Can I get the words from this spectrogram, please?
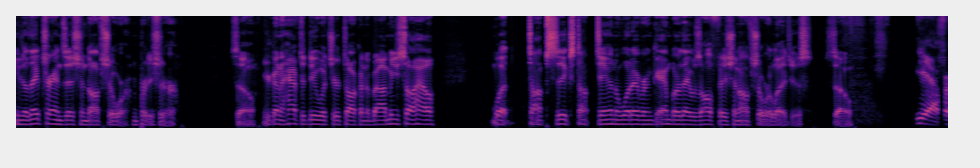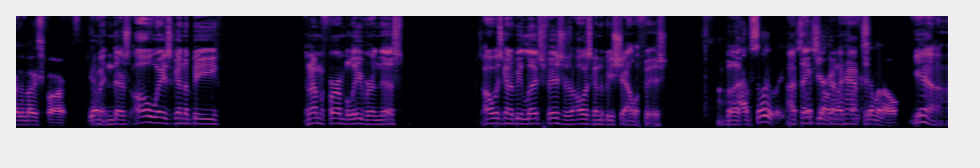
you know, they've transitioned offshore. I'm pretty sure. So you're going to have to do what you're talking about. I mean, you saw how what top six, top ten, or whatever in Gambler they was all fishing offshore ledges. So Yeah, for the most part. Yep. I mean, there's always going to be, and I'm a firm believer in this. There's always going to be ledge fish. There's always going to be shallow fish. But Absolutely. I think Especially you're on gonna have to- Seminole. yeah,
